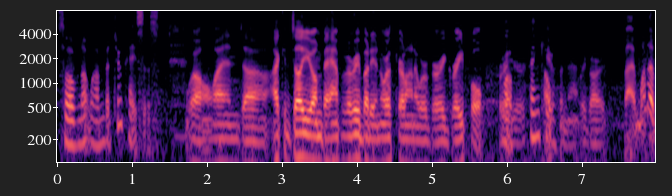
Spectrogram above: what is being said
solved not one but two cases. Well, and uh, I can tell you on behalf of everybody in North Carolina, we're very grateful for Well, your thank help you. in that regard. I want to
